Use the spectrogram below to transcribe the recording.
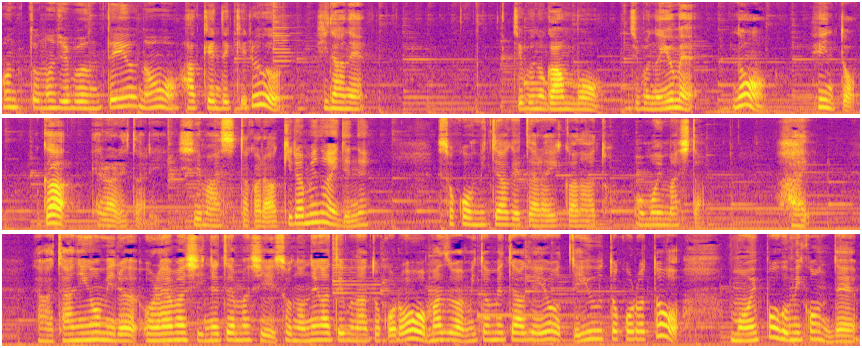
本当の自分っていうのを発見できる火種。自分の願望自分の夢のヒントが得られたりします。だから諦めないでね。そこを見てあげたらいいかなと思いました。はい。だから他人を見る羨ましい妬ましいそのネガティブなところをまずは認めてあげようっていうところともう一歩踏み込んで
